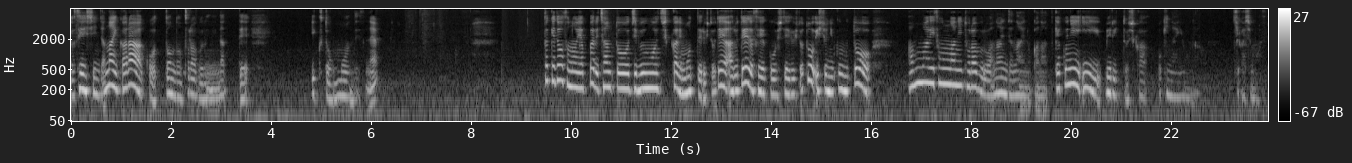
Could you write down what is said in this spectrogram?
の精神じゃないからこうどんどんトラブルになっていくと思うんですね。だけどそのやっぱりちゃんと自分をしっかり持ってる人である程度成功している人と一緒に組むとあんまりそんなにトラブルはないんじゃないのかな。逆にいいメリットしか起きないような気がします。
